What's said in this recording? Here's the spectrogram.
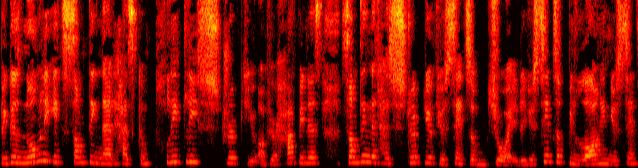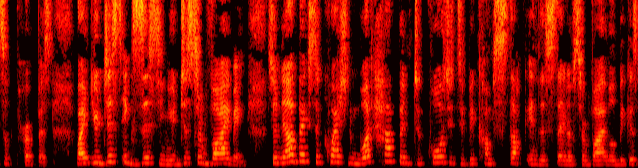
Because normally it's something that has completely stripped you of your happiness, something that has stripped you of your sense of joy, your sense of belonging, your sense of purpose, right? You're just existing, you're just surviving. So now begs the question what happened to cause you to become stuck in this state of survival? Because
